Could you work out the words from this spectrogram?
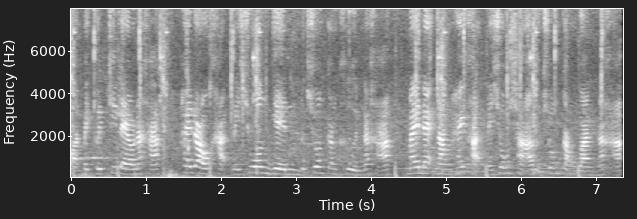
สอนไปคลิปที่แล้วนะคะ ให้เราขัดในช่วงเย็นหรือช่วงกลางคืนนะคะ ไม่แนะนำให้ขัดในช่วงเช้าหรือช่วงกลางวันนะคะ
